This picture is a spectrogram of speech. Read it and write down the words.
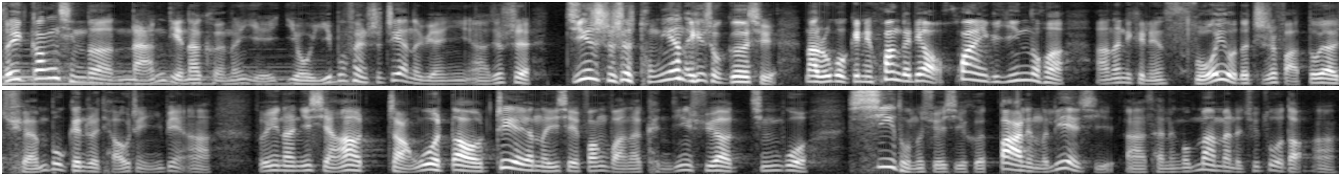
所以钢琴的难点呢，可能也有一部分是这样的原因啊，就是即使是同样的一首歌曲，那如果给你换个调、换一个音的话啊，那你肯定所有的指法都要全部跟着调整一遍啊。所以呢，你想要掌握到这样的一些方法呢，肯定需要经过系统的学习和大量的练习啊，才能够慢慢的去做到啊。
